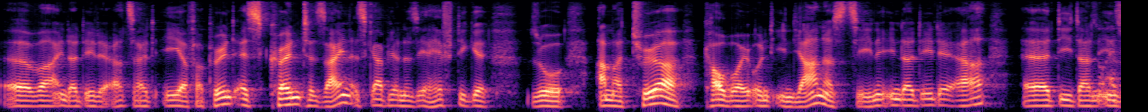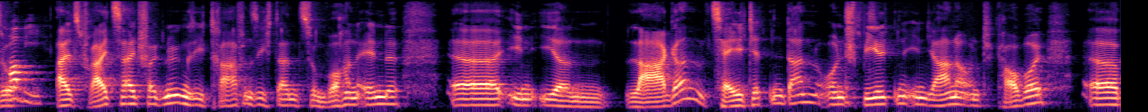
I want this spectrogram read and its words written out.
äh, war in der DDR-Zeit eher verpönt. Es könnte sein, es gab ja eine sehr heftige so Amateur-Cowboy- und Indianer-Szene in der DDR, äh, die dann So als so Hobby. als Freizeitvergnügen, sie trafen sich dann zum Wochenende äh, in ihren Lagern, zelteten dann und spielten Indianer und Cowboy. Äh,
